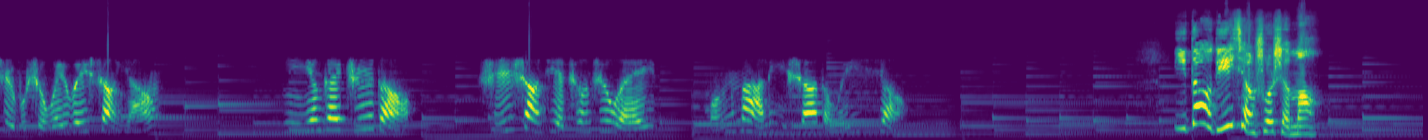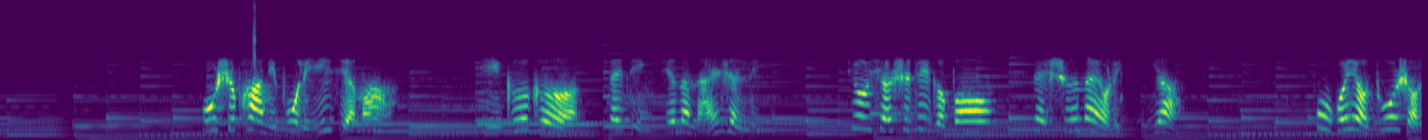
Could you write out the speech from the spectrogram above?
是不是微微上扬？你应该知道，时尚界称之为“蒙娜丽莎的微笑”。你到底想说什么？不是怕你不理解吗？你哥哥在顶尖的男人里，就像是这个包在奢奈尔里一样，不管有多少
